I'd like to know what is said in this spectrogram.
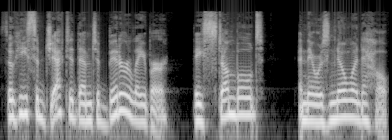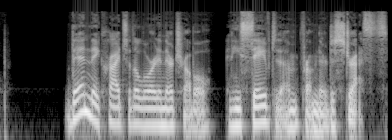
So he subjected them to bitter labor. They stumbled, and there was no one to help. Then they cried to the Lord in their trouble, and he saved them from their distress.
